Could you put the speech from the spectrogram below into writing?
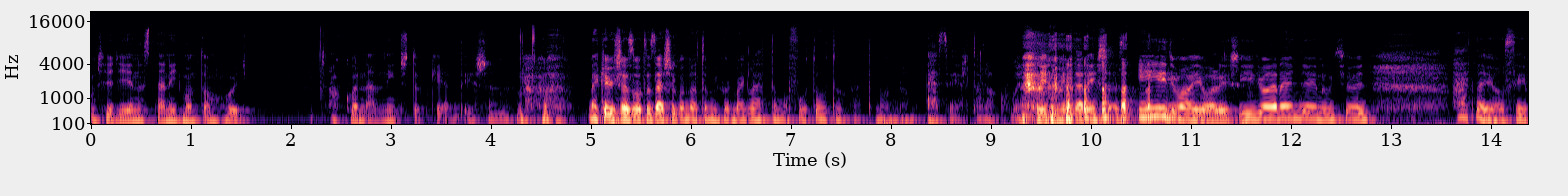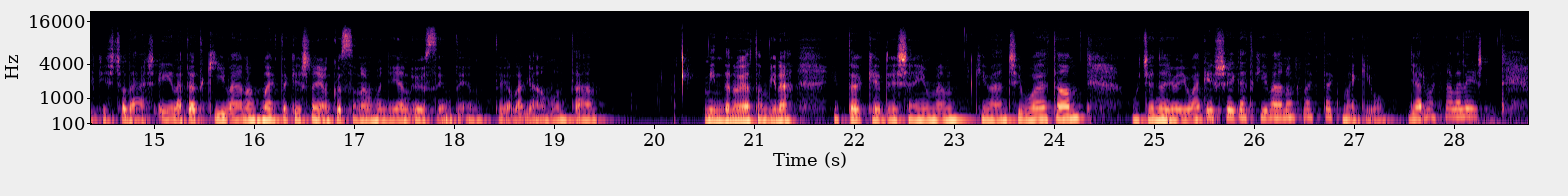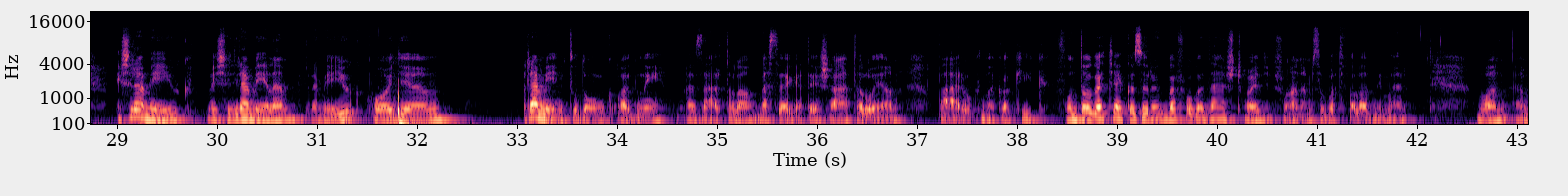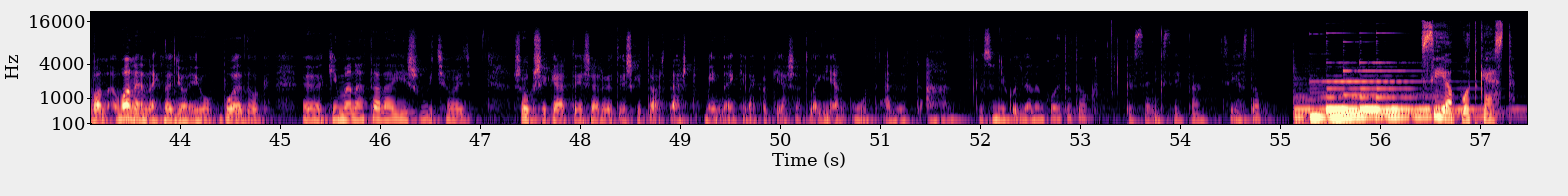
úgyhogy én aztán így mondtam, hogy akkor nem, nincs több kérdésem. Nekem is ez volt az első gondolat, amikor megláttam a fotótokat, mondom, ezért alakult így minden, és ez így van jól, és így van rendjén, úgyhogy Hát nagyon szép kis csodás életet kívánok nektek, és nagyon köszönöm, hogy ilyen őszintén tényleg elmondtál minden olyat, amire itt a kérdéseimben kíváncsi voltam. Úgyhogy nagyon jó egészséget kívánok nektek, meg jó gyermeknevelést, és reméljük, vagyis hogy remélem, reméljük, hogy reményt tudunk adni ezáltal a beszélgetés által olyan pároknak, akik fontolgatják az örökbefogadást, hogy soha nem szabad feladni, mert van, van, van ennek nagyon jó, boldog kimenetele is, úgyhogy sok sikert és erőt és kitartást mindenkinek, aki esetleg ilyen út előtt áll. Köszönjük, hogy velünk voltatok. Köszönjük szépen. Sziasztok! Szia Podcast!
